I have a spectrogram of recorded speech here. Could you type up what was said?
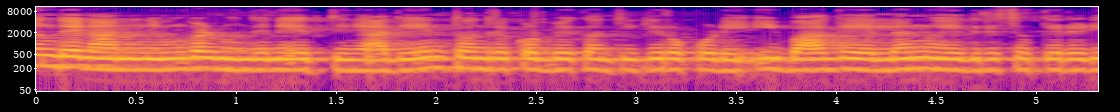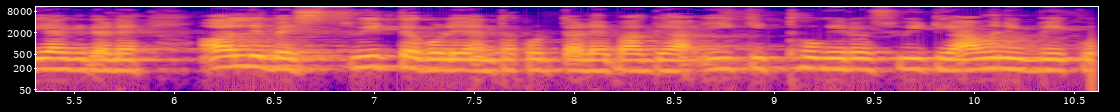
ಮುಂದೆ ನಾನು ನಿಮ್ಗಳ ಮುಂದೆನೇ ಇರ್ತೀನಿ. ಅದೇನು ತೊಂದರೆ ಕೊಡಬೇಕಂತಿದ್ದೀರೋ ಕೊಡಿ. ಈ ಭಾಗ್ಯ ಎಲ್ಲನೂ ಎದುರಿಸೋಕೆ ರೆಡಿಯಾಗಿದ್ದಾಳೆ. All the best. ಸ್ವೀಟ್ ತಗೊಳ್ಳಿ ಅಂತ ಕೊಡ್ತಾಳೆ ಭಾಗ್ಯ. ಈ ಕಿತ್ತು ಹೋಗಿರೋ ಸ್ವೀಟ್ ಯಾವನಿಗೆ ಬೇಕು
